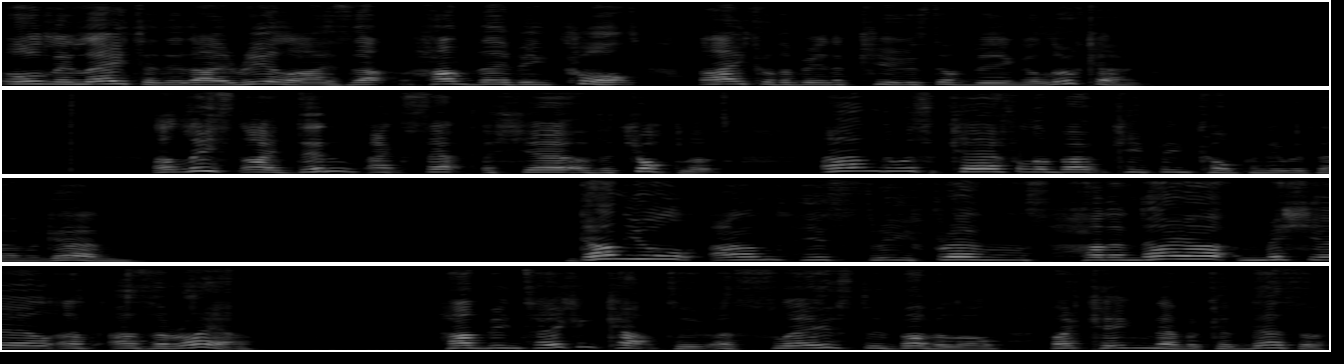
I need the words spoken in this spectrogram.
Only later did I realize that, had they been caught, I could have been accused of being a lookout. At least I didn't accept a share of the chocolate and was careful about keeping company with them again. Daniel and his three friends, Hananiah, Mishael, and Azariah, had been taken captive as slaves to Babylon by King Nebuchadnezzar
